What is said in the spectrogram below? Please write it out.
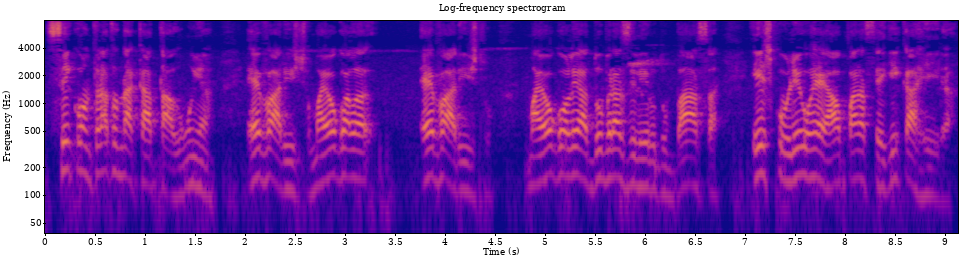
Sem contrato na Catalunha, Evaristo, maior, gola... Evaristo, maior goleador brasileiro do Barça, escolheu o Real para seguir carreira.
